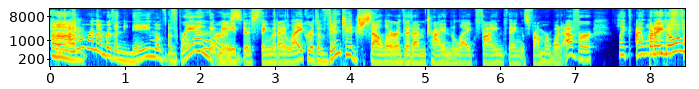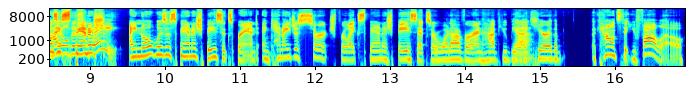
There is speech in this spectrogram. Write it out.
I Um, don't remember the name of the brand that made this thing that I like or the vintage seller that I'm trying to like find things from or whatever. Like I want But to I know it was a Spanish. I know it was a Spanish basics brand. And can I just search for like Spanish basics or whatever and have you be Yeah. like, here are the accounts that you follow?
